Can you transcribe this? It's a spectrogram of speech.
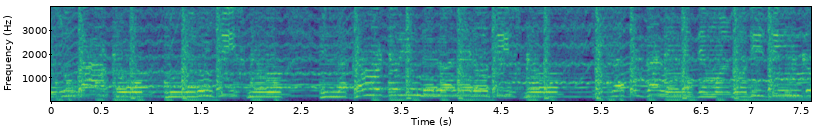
es un gato, no era un sismo. En la cama yo y un héroe al erotismo tu le metemos algo distinto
